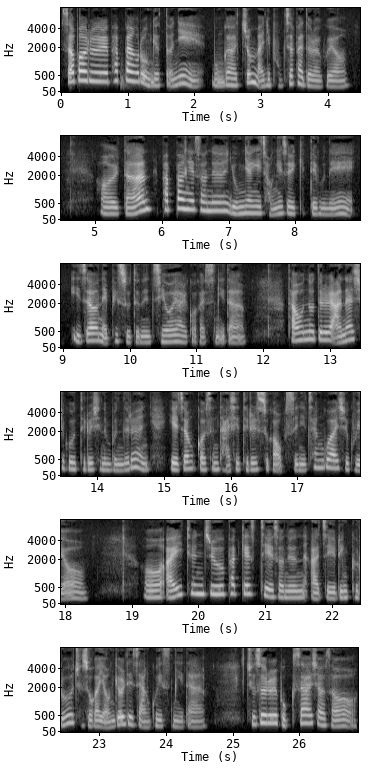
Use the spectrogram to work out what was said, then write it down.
서버를 팟빵으로 옮겼더니 뭔가 좀 많이 복잡하더라고요. 어, 일단 팟빵에서는 용량이 정해져 있기 때문에 이전 에피소드는 지워야 할 것 같습니다. 다운로드를 안 하시고 들으시는 분들은 예전 것은 다시 들을 수가 없으니 참고하시고요. 어, 아이튠즈 팟캐스트에서는 아직 링크로 주소가 연결되지 않고 있습니다. 주소를 복사하셔서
